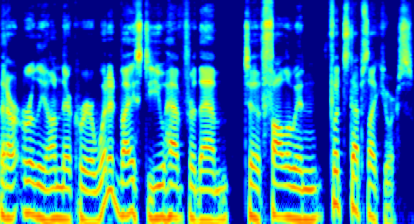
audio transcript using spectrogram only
that are early on in their career, what advice do you have for them to follow in footsteps like yours?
